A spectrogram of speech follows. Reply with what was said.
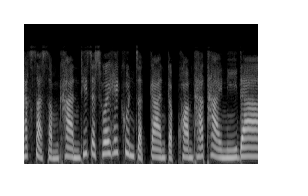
ทักษะสำคัญที่จะช่วยให้คุณจัดการกับความท้าทายนี้ได้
